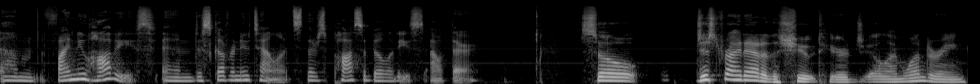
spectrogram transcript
um, find new hobbies and discover new talents. There's possibilities out there. So, just right out of the chute here, Jill, I'm wondering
